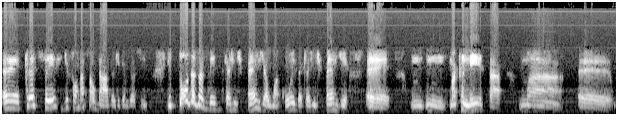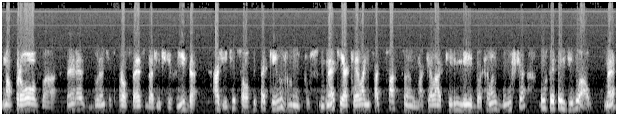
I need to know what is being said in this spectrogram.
é, crescer de forma saudável, digamos assim. E todas as vezes que a gente perde alguma coisa, que a gente perde é, um, um, uma caneta, uma, é, uma prova, né, durante esse processo da gente de vida, a gente sofre pequenos lutos, né? Que é aquela insatisfação, aquela, aquele medo, aquela angústia por ter perdido algo, né?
